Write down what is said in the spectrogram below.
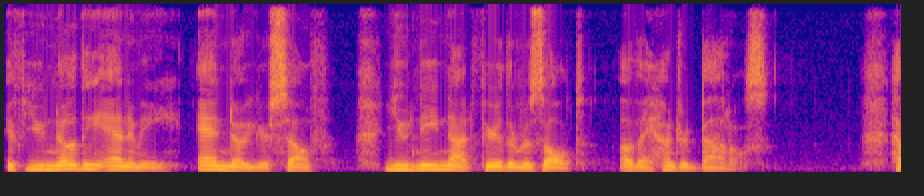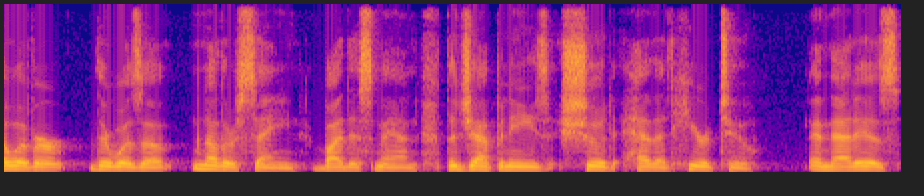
If you know the enemy and know yourself, you need not fear the result of a hundred battles. However, there was a, another saying by this man the Japanese should have adhered to, and that is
